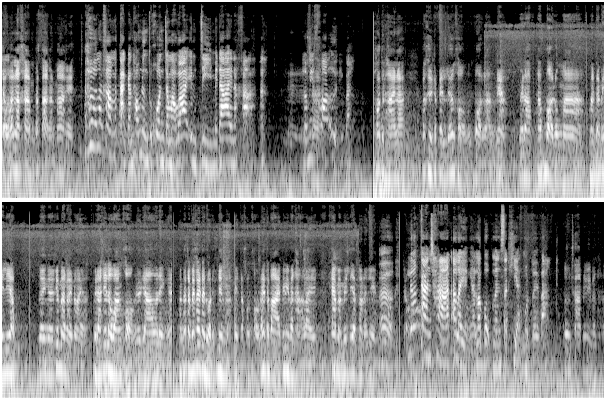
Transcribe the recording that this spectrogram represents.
แต่ว่าราคามันก็ต่างกันมากไงเออราคามันต่างกันเท่าหนึ่งทุกคนจะมาว่า MG ไม่ได้นะคะอะอืแล้วมีใช่ข้ออื่นอีกปะข้อสุดท้ายละก็คือจะเป็นเรื่องของบอร์ดหลังเนี่ย เวลาพับบอร์ดลงมา มันจะไม่เรียบเงยเงยๆขึ้นมาหน่อยๆอะเวลาที่เราวางของยาวๆอะไรอย่างเงี้ย มันก็จะไม่ค่อยสะดวกนิดนึงอะแต่ขนของได้สบายไม่มีปัญหาอะไรแค่มันไม่เรียบเท่านั้นเอง เออ เรื่องการชาร์จอะไรอย่างเงี้ยระบบมันเสถียรหมดเลยปะเรื่องชาร์จไม่มีปัญหา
